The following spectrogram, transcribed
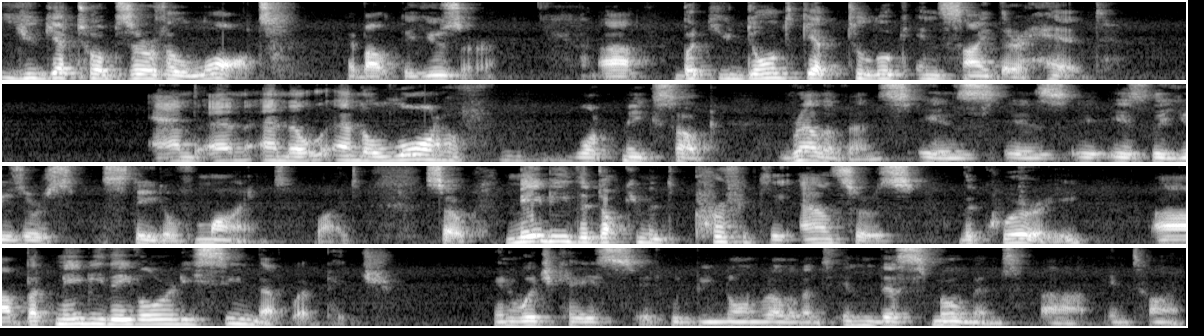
you get to observe a lot about the user, uh, but you don't get to look inside their head. And and and a, and a lot of what makes up relevance is is is the user's state of mind, right? So maybe the document perfectly answers the query, uh, but maybe they've already seen that web page in which case it would be non-relevant in this moment uh, in time.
